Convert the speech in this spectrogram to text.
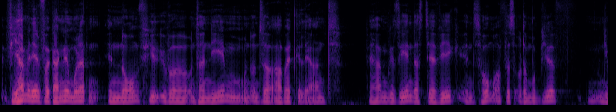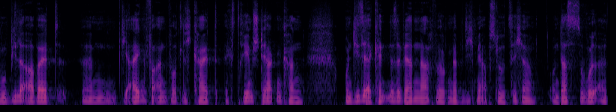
Wir haben in den vergangenen Monaten enorm viel über Unternehmen und unsere Arbeit gelernt. Wir haben gesehen, dass der Weg ins Homeoffice oder mobil, die mobile Arbeit ähm, die Eigenverantwortlichkeit extrem stärken kann. Und diese Erkenntnisse werden nachwirken, da bin ich mir absolut sicher. Und das sowohl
